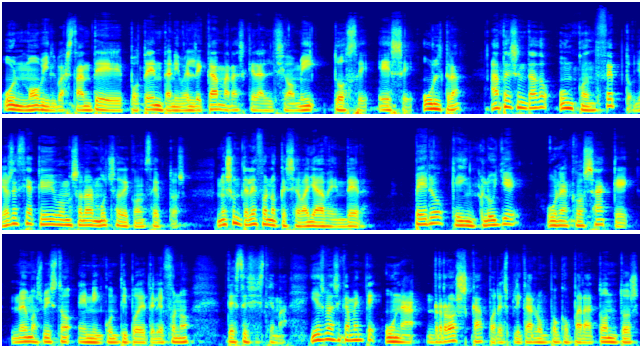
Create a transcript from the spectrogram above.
un móvil bastante potente a nivel de cámaras, que era el Xiaomi 12S Ultra, ha presentado un concepto. Ya os decía que hoy vamos a hablar mucho de conceptos. No es un teléfono que se vaya a vender, pero que incluye una cosa que no hemos visto en ningún tipo de teléfono de este sistema. Y es básicamente una rosca, por explicarlo un poco para tontos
